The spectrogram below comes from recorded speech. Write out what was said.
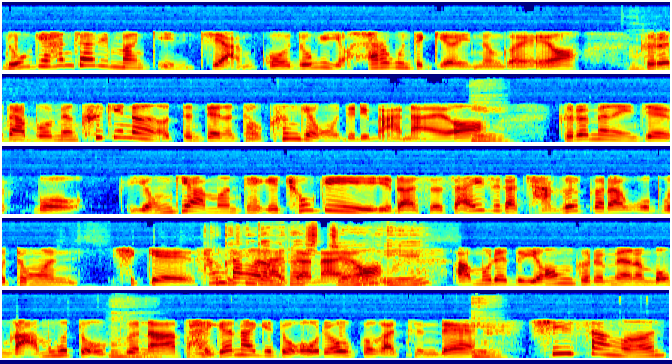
녹이 한 자리만 끼지 않고 녹이 여러 군데 끼어 있는 거예요. 그러다 아. 보면 크기는 어떤 때는 더 큰 경우들이 많아요. 예. 그러면 이제 뭐 연기하면 되게 초기라서 사이즈가 작을 거라고 보통은 쉽게 상상을 하잖아요. 예. 아무래도 영 그러면은 뭔가 아무것도 없거나 음. 발견하기도 어려울 것 같은데 예. 실상은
